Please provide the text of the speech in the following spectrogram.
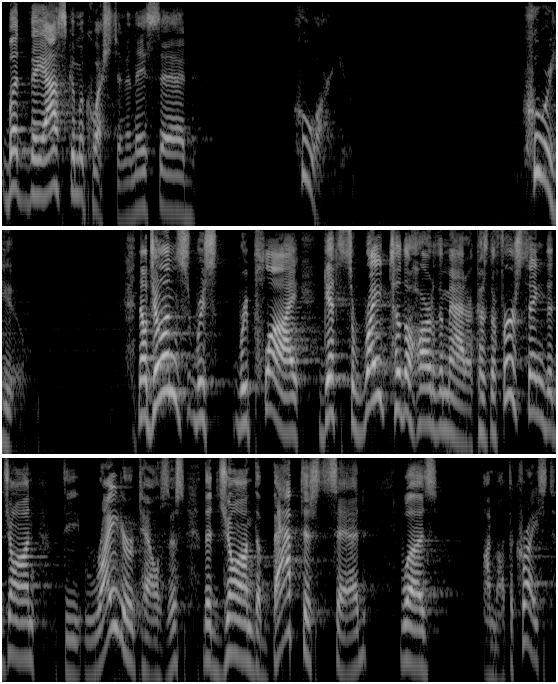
But they asked him a question and they said, Who are you? Who are you? Now, John's re- reply gets right to the heart of the matter because the first thing that John, the writer, tells us that John the Baptist said was, I'm not the Christ.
